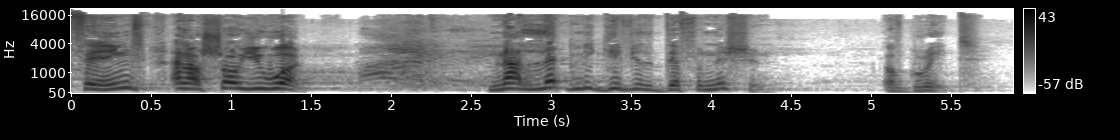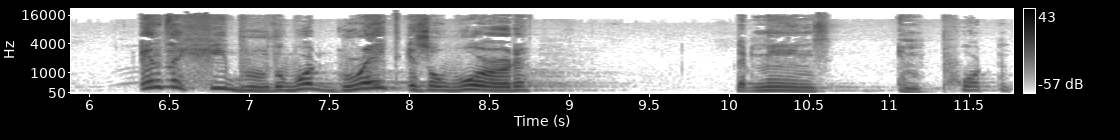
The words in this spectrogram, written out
things, and I'll show you what? Now let me give you the definition of great. In the Hebrew, the word great is a word that means important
